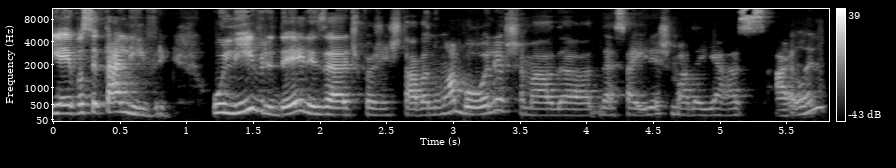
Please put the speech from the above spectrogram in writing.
E aí você tá livre. O livre deles era, tipo, a gente tava numa bolha chamada, nessa ilha chamada Yas Island,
